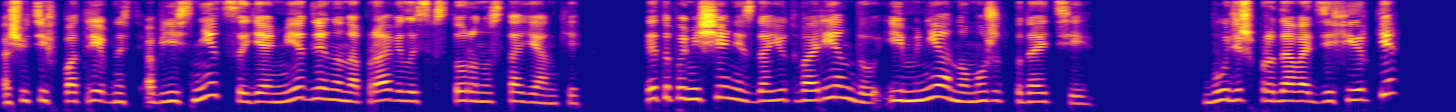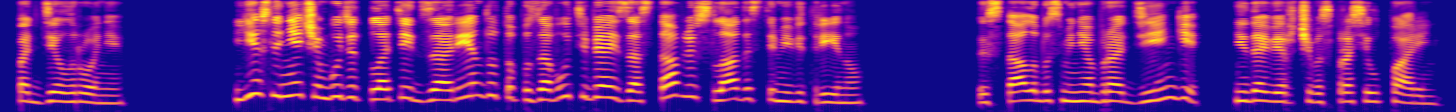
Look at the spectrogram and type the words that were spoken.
Ощутив потребность объясниться, я медленно направилась в сторону стоянки. Это помещение сдают в аренду, и мне оно может подойти. «Будешь продавать зефирки?» – поддел Рони. Если нечем будет платить за аренду, то позову тебя и заставлю сладостями витрину». «Ты стала бы с меня брать деньги?» – недоверчиво спросил парень.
